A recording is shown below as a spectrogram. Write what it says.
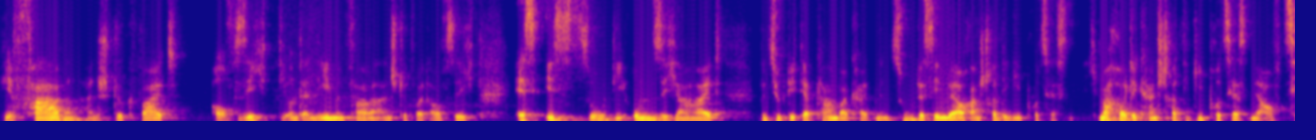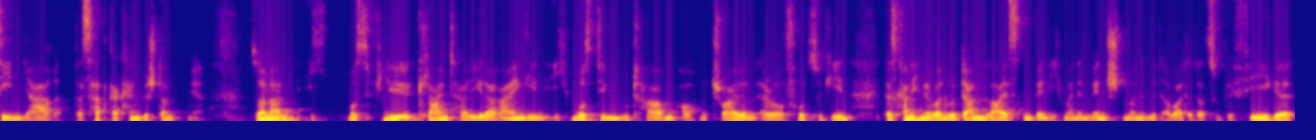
wir fahren ein Stück weit auf Sicht, die Unternehmen fahren ein Stück weit auf Sicht. Es ist so, die Unsicherheit bezüglich der Planbarkeit nimmt zu. Das sehen wir auch an Strategieprozessen. Ich mache heute keinen Strategieprozess mehr auf zehn Jahre. Das hat gar keinen Bestand mehr, sondern ich muss viel kleinteiliger da reingehen. Ich muss den Mut haben, auch mit Trial and Error vorzugehen. Das kann ich mir aber nur dann leisten, wenn ich meine Menschen, meine Mitarbeiter dazu befähige,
